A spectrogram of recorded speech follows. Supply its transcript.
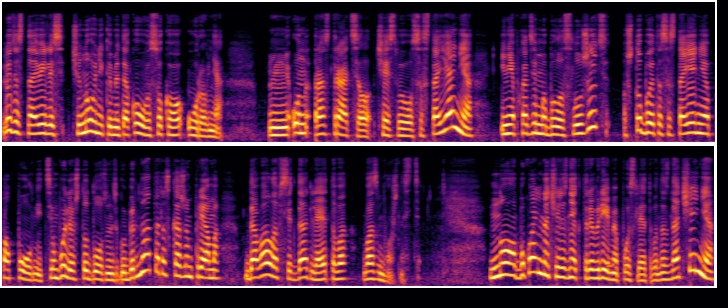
люди становились чиновниками такого высокого уровня. Он растратил часть своего состояния, и необходимо было служить, чтобы это состояние пополнить. Тем более, что должность губернатора, скажем прямо, давала всегда для этого возможности. Но буквально через некоторое время после этого назначения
